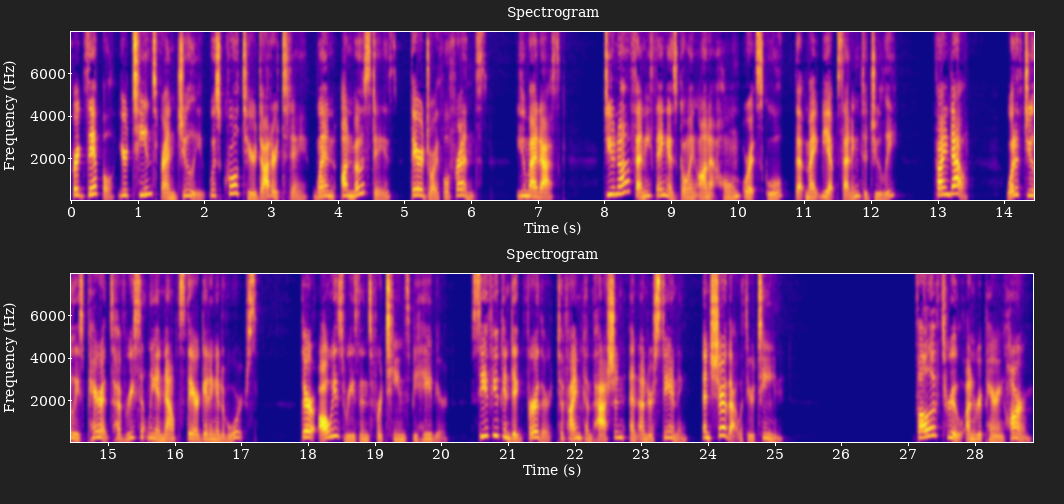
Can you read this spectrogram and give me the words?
For example, your teen's friend Julie was cruel to your daughter today when, on most days, they are joyful friends. You might ask, Do you know if anything is going on at home or at school that might be upsetting to Julie? Find out. What if Julie's parents have recently announced they are getting a divorce? There are always reasons for teens' behavior. See if you can dig further to find compassion and understanding and share that with your teen. Follow through on repairing harm.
